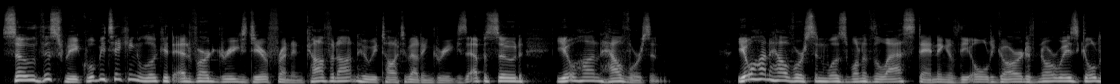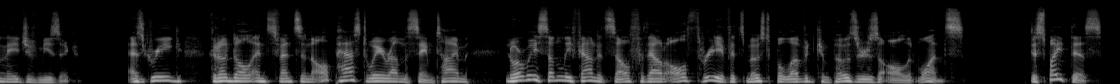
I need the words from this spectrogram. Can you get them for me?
So, this week we'll be taking a look at Edvard Grieg's dear friend and confidant, who we talked about in Grieg's episode, Johan Halvorsen. Johan Halvorsen was one of the last standing of the old guard of Norway's golden age of music. As Grieg, Grøndahl, and Svendsen all passed away around the same time, Norway suddenly found itself without all three of its most beloved composers all at once. Despite this,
